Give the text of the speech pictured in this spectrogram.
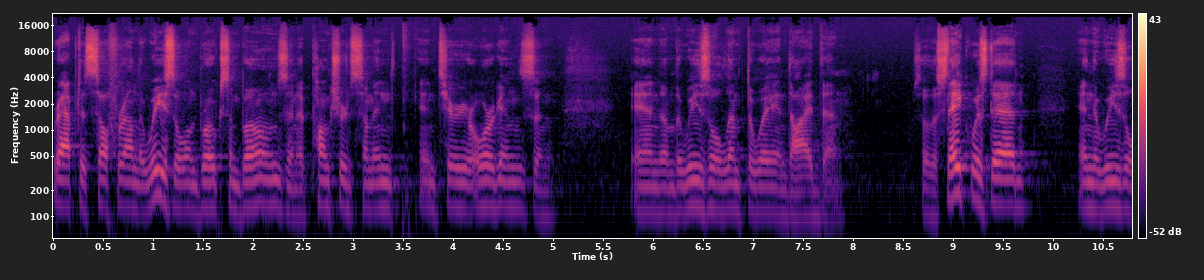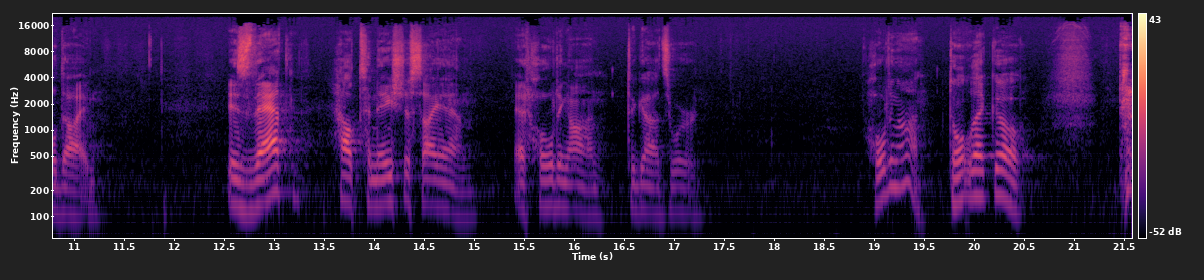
wrapped itself around the weasel and broke some bones and it punctured some in, interior organs and, and um, the weasel limped away and died then. So the snake was dead, and the weasel died. Is that how tenacious I am at holding on to God's word? Holding on. Don't let go.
